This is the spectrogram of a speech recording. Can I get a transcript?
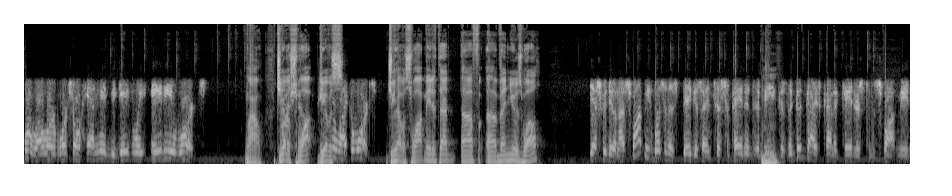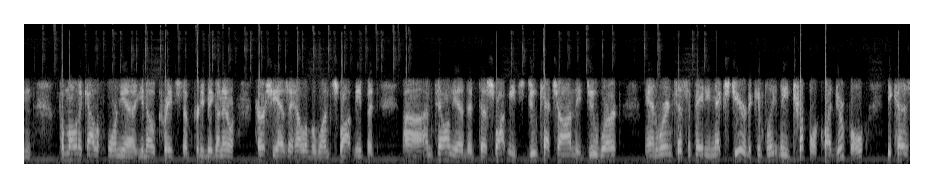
Well, our awards are all handmade. We gave away 80 awards. Wow. Do you have a swap? Do you have a like awards. do you have a swap meet at that uh, uh, venue as well? Yes, we do. And our swap meet wasn't as big as I anticipated it to be because the good guys kind of caters to the swap meet. And Pomona, California, you know, creates a pretty big one. Know Hershey has a hell of a one swap meet, but uh, I'm telling you that uh, swap meets do catch on. They do work, and we're anticipating next year to completely triple, quadruple because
